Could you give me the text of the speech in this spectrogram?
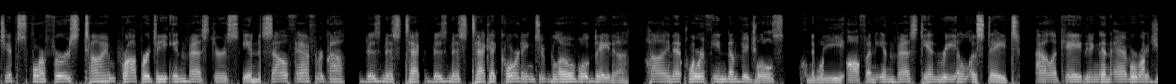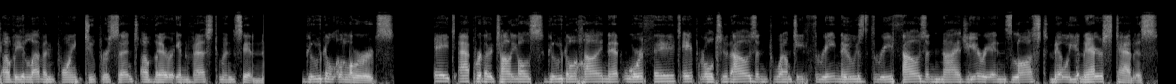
Tips for first time property investors in South Africa. Business tech Business tech According to global data, high net worth individuals, we often invest in real estate, allocating an average of 11.2% of their investments in Google Alerts. 8 Aprathartiles Google High Net Worth 8 April 2023 News 3000 Nigerians lost millionaire status,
